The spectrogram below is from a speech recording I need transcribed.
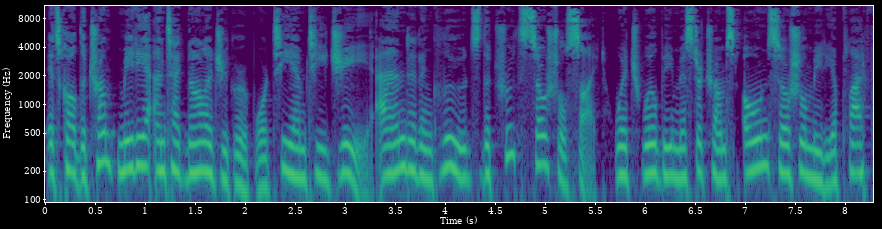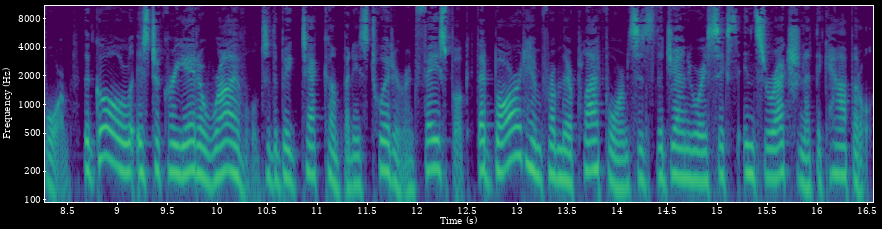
It's called the Trump Media and Technology Group, or TMTG, and it includes the Truth Social site, which will be Mr. Trump's own social media platform. The goal is to create a rival to the big tech companies Twitter and Facebook that barred him from their platform since the January 6th insurrection at the Capitol.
